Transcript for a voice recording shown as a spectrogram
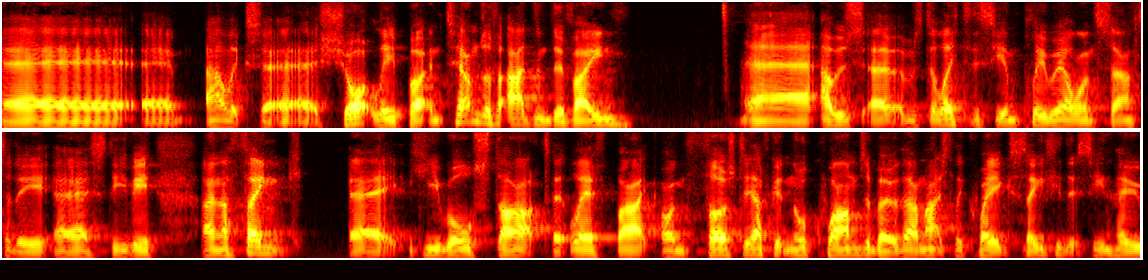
Alex uh, uh, shortly, but in terms of Adam Devine. Uh, I was uh, I was delighted to see him play well on Saturday, Stevie, and I think uh, he will start at left back on Thursday. I've got no qualms about that. I'm actually quite excited at seeing how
